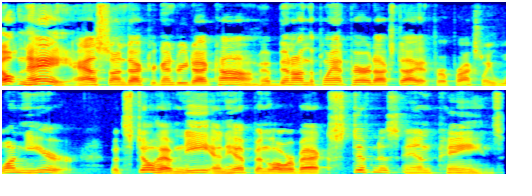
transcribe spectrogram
Elton Hay asks on drgundry.com, have been on the plant paradox diet for approximately one year, but still have knee and hip and lower back stiffness and pains.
